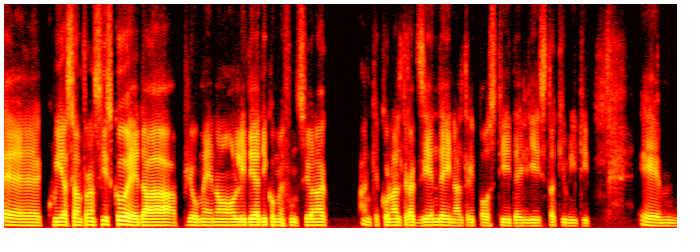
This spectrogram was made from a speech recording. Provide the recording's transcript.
eh, qui a San Francisco e dà più o meno l'idea di come funziona anche con altre aziende in altri posti degli Stati Uniti. Ehm,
